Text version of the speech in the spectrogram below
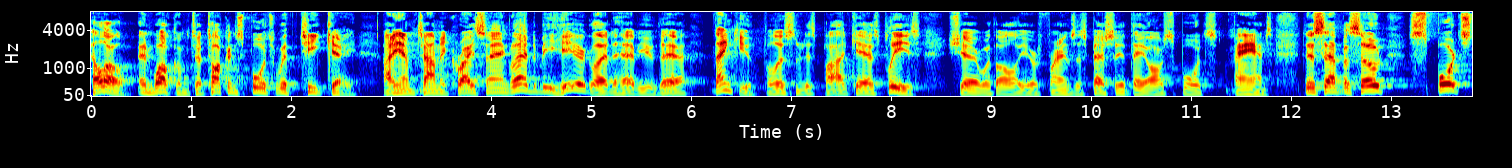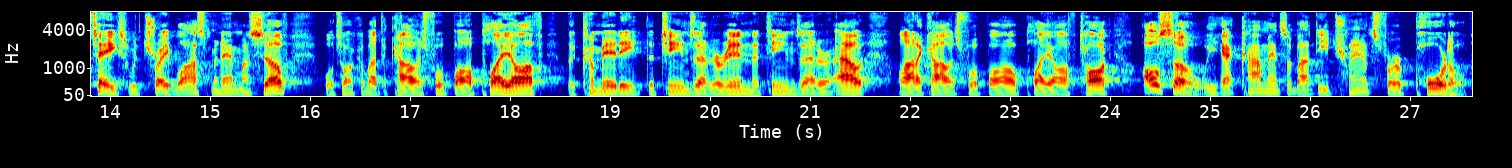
Hello and welcome to Talking Sports with TK. I am Tommy Krysan. Glad to be here. Glad to have you there. Thank you for listening to this podcast. Please share with all of your friends, especially if they are sports fans. This episode, Sports Takes with Trey Blossman and myself. We'll talk about the college football playoff, the committee, the teams that are in, the teams that are out, a lot of college football playoff talk. Also, we got comments about the transfer portal.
